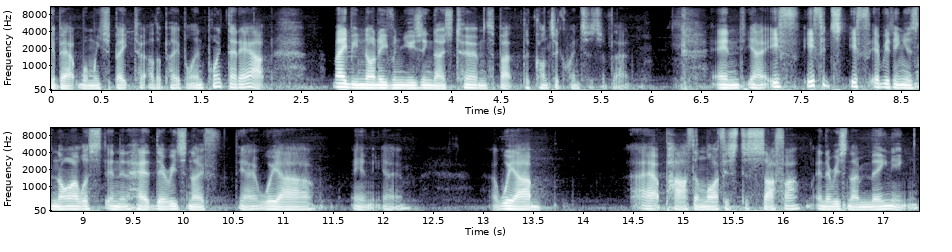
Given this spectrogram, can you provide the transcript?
about when we speak to other people and point that out. Maybe not even using those terms, but the consequences of that. And you know, if if it's if everything is nihilist and it had there is no, you know, we are, and you know, we are, our path in life is to suffer, and there is no meaning.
